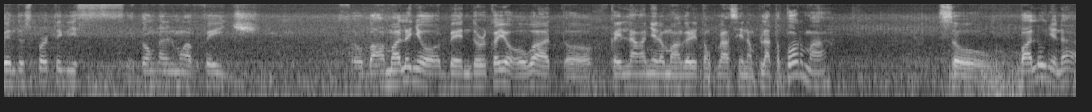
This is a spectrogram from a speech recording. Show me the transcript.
vendors party list. Ito ang kanilang mga page. So, baka mala nyo, vendor kayo o what, o kailangan nyo ng mga ganitong klase ng plataforma. So, follow nyo na.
